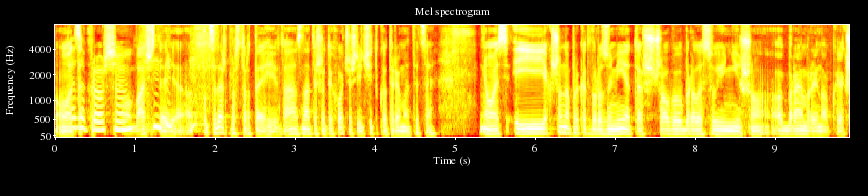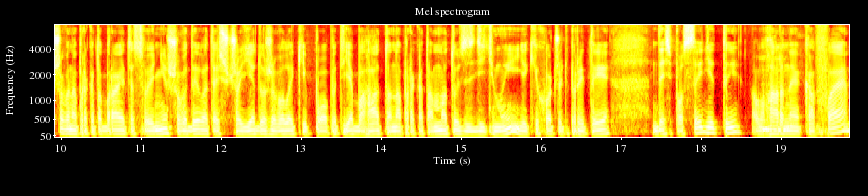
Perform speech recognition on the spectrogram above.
От. Я запрошую. О, бачите, це теж про стратегію, та? знати, що ти хочеш, і чітко отримати це. Ось. І якщо, наприклад, ви розумієте, що ви вибрали свою нішу, обираємо ринок. Якщо ви, наприклад, обираєте свою нішу, ви дивитесь, що є дуже великий попит, є багато, наприклад, там матусь з дітьми, які хочуть прийти десь посидіти в гарне кафе,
